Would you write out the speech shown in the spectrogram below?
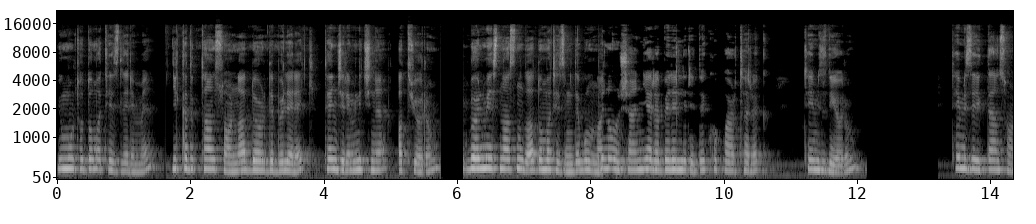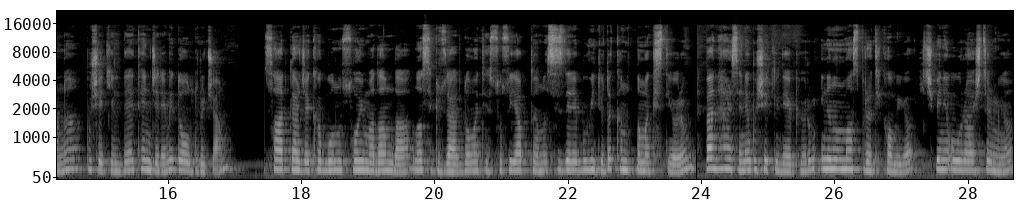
Yumurta domateslerimi yıkadıktan sonra dörde bölerek tenceremin içine atıyorum. Bölme esnasında da domatesimde bulunan oluşan yara bereleri de kopartarak temizliyorum. Temizledikten sonra bu şekilde tenceremi dolduracağım. Saatlerce kabuğunu soymadan da nasıl güzel domates sosu yaptığını sizlere bu videoda kanıtlamak istiyorum. Ben her sene bu şekilde yapıyorum. İnanılmaz pratik oluyor. Hiç beni uğraştırmıyor.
